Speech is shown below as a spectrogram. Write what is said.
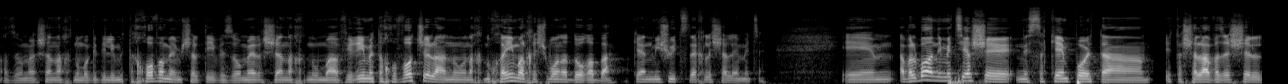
אז זה אומר שאנחנו מגדילים את החוב הממשלתי, וזה אומר שאנחנו מעבירים את החובות שלנו, אנחנו חיים על חשבון הדור הבא, כן? מישהו יצטרך לשלם את זה. אמ, אבל בואו, אני מציע שנסכם פה את, ה, את השלב הזה של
